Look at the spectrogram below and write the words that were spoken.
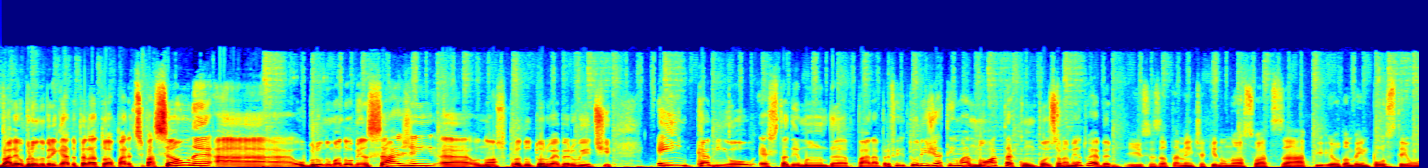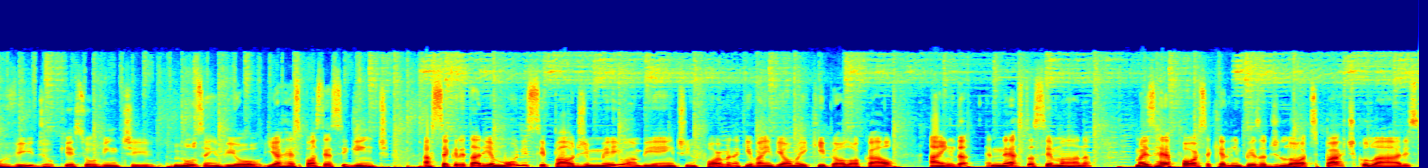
Valeu, Bruno. Obrigado pela tua participação, né? A- a- o Bruno mandou mensagem, a- o nosso produtor Weber Witt encaminhou esta demanda para a prefeitura e já tem uma nota com posicionamento, Weber? Isso, exatamente. Aqui no nosso WhatsApp eu também postei um vídeo que esse ouvinte nos enviou e a resposta é a seguinte: a Secretaria Municipal de Meio Ambiente informa né, que vai enviar uma equipe ao local ainda nesta semana, mas reforça que a limpeza de lotes particulares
